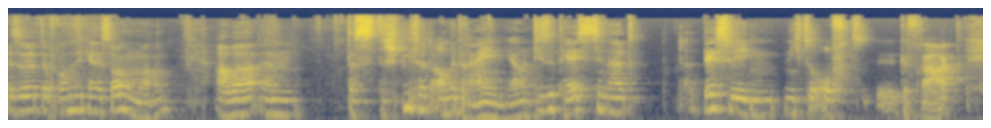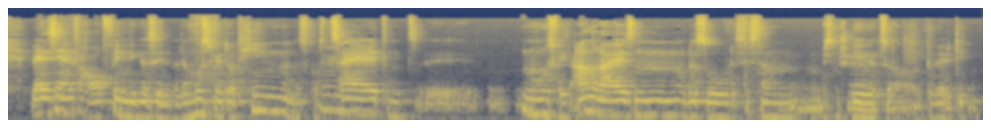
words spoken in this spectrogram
Also da brauchen Sie sich keine Sorgen machen. Aber ähm, das, das spielt halt auch mit rein. Ja. Und diese Tests sind halt deswegen nicht so oft äh, gefragt, weil sie einfach aufwendiger sind, weil da muss man dorthin und das kostet mhm. Zeit und äh, man muss vielleicht anreisen oder so. Das ist dann ein bisschen schwieriger mhm. zu bewältigen.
